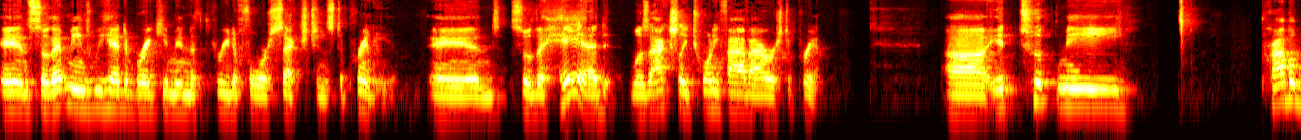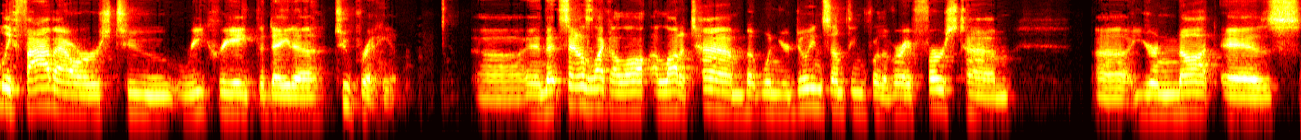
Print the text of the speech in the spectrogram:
And so that means we had to break him into three to four sections to print him. And so the head was actually 25 hours to print. Uh, it took me probably five hours to recreate the data to print him. Uh, and that sounds like a lot, a lot of time, but when you're doing something for the very first time, uh, you're not as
